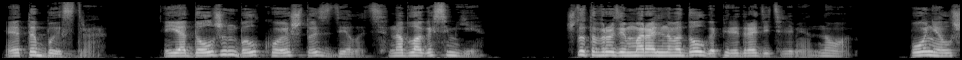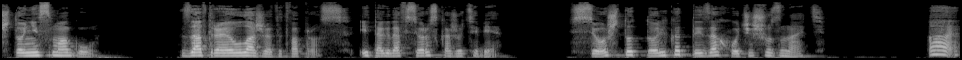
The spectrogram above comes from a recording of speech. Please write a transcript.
Это быстро. Я должен был кое-что сделать, на благо семьи. Что-то вроде морального долга перед родителями, но понял, что не смогу. Завтра я улажу этот вопрос, и тогда все расскажу тебе. Все, что только ты захочешь узнать. А...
